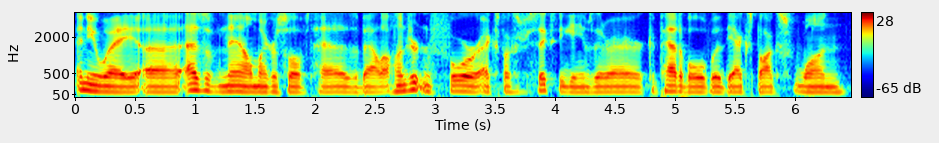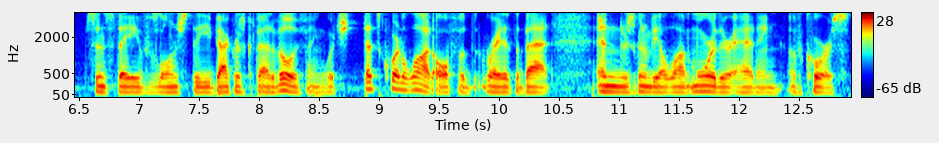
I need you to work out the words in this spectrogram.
Anyway, uh, as of now, Microsoft has about 104 Xbox 360 games that are compatible with the Xbox One since they've launched the backwards compatibility thing, which that's quite a lot off of, right at the bat. And there's going to be a lot more they're adding, of course.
